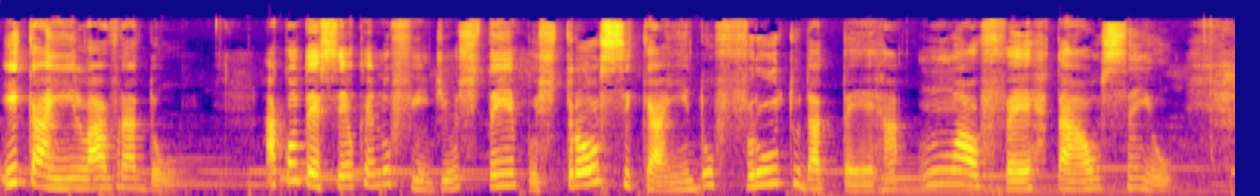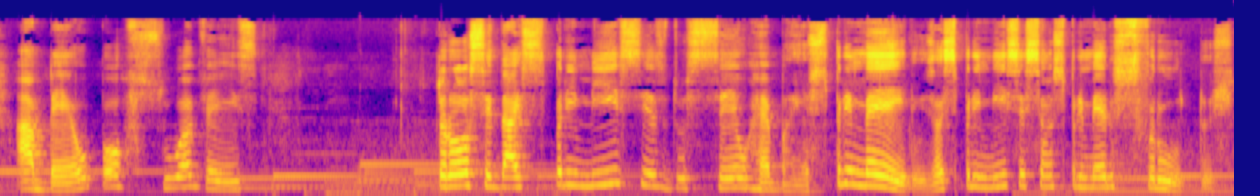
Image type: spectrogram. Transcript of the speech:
e Caim lavrador. Aconteceu que no fim de uns tempos trouxe Caim do fruto da terra uma oferta ao Senhor. Abel, por sua vez, trouxe das primícias do seu rebanho. Os primeiros, as primícias são os primeiros frutos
